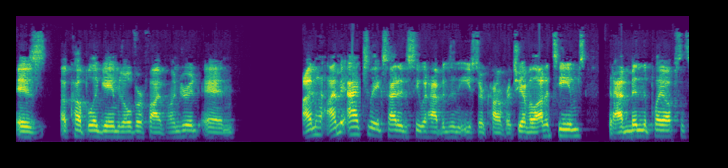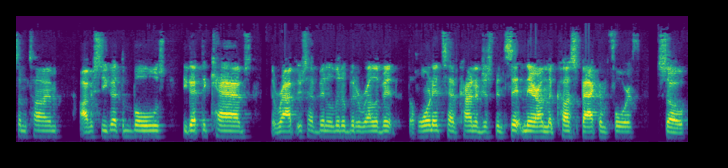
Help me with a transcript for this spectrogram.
is a couple of games over 500, and I'm I'm actually excited to see what happens in the Eastern Conference. You have a lot of teams that haven't been in the playoffs in some time. Obviously, you got the Bulls, you got the Cavs. The Raptors have been a little bit irrelevant. The Hornets have kind of just been sitting there on the cusp back and forth. So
